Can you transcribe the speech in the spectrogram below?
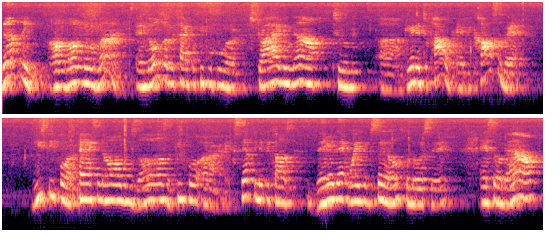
Nothing along those lines. And those are the type of people who are striving now to uh, get into power. And because of that, these people are passing all these laws, and people are accepting it because they're that way themselves. The Lord said. And so now,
